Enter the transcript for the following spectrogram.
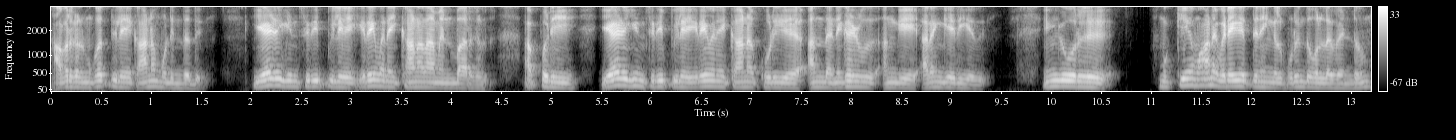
அவர்கள் முகத்திலே காண முடிந்தது. ஏழையின் சிரிப்பிலே இறைவனை காணலாம் என்பார்கள். அப்படி ஏழையின் சிரிப்பிலே இறைவனை காணக்கூடிய அந்த நிகழ்வு அங்கே அரங்கேறியது. இங்கு ஒரு முக்கியமான விடயத்தை நீங்கள் புரிந்து கொள்ள வேண்டும்.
